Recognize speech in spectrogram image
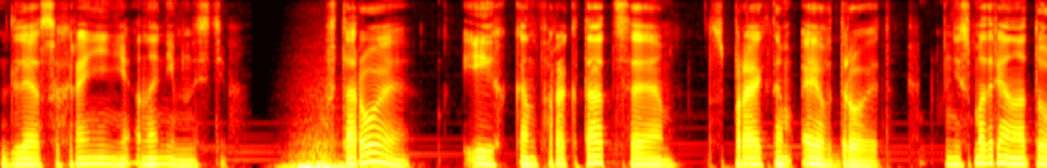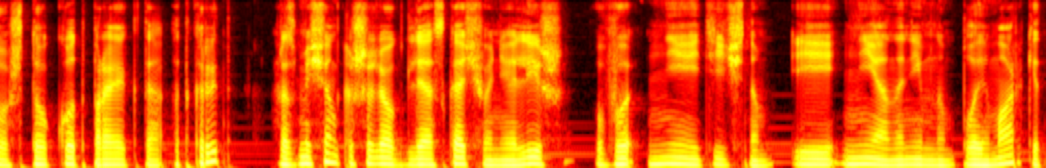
для сохранения анонимности. Второе, их конфрактация с проектом F-Droid. Несмотря на то, что код проекта открыт, размещен кошелек для скачивания лишь в неэтичном и неанонимном Play Market,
